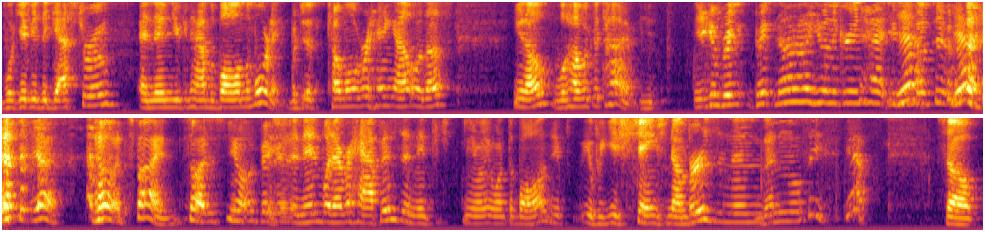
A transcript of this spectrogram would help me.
We'll give you the guest room, and then you can have the ball in the morning. But just come over, hang out with us. You know, we'll have a good time. You can bring bring no no you in the green hat. You yeah, can come too. yeah, yeah. No, it's fine. So I just you know figured, and then whatever happens, and if you know you want the ball, and if if we exchange numbers, and then then we'll see. So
